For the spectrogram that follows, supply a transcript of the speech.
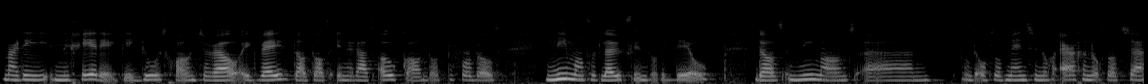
maar die negeer ik. Ik doe het gewoon terwijl ik weet dat dat inderdaad ook kan. Dat bijvoorbeeld niemand het leuk vindt wat ik deel. Dat niemand, uh, of dat mensen nog erger nog, dat ze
